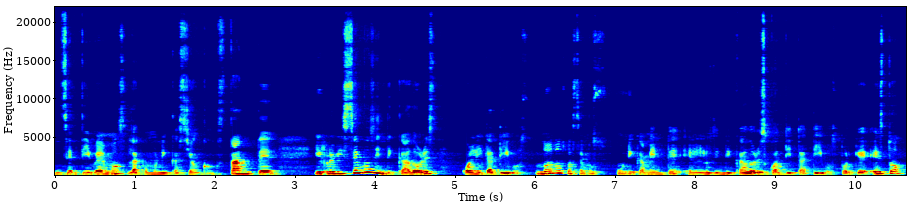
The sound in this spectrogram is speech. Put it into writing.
Incentivemos la comunicación constante y revisemos indicadores cualitativos. No nos basemos únicamente en los indicadores cuantitativos, porque esto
